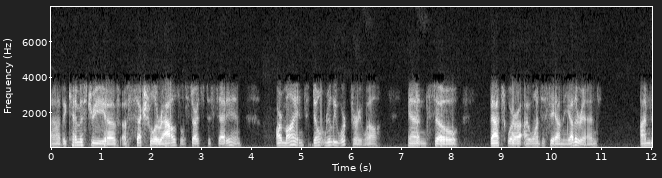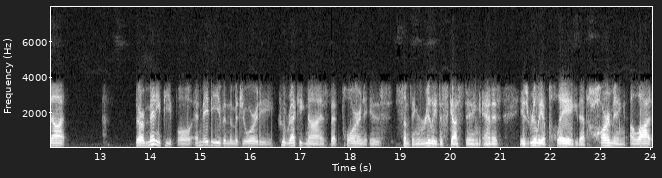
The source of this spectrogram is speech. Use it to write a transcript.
uh, the chemistry of, of sexual arousal starts to set in, our minds don't really work very well. And so that's where I want to say on the other end, I'm not there are many people, and maybe even the majority, who recognize that porn is something really disgusting and is is really a plague that's harming a lot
